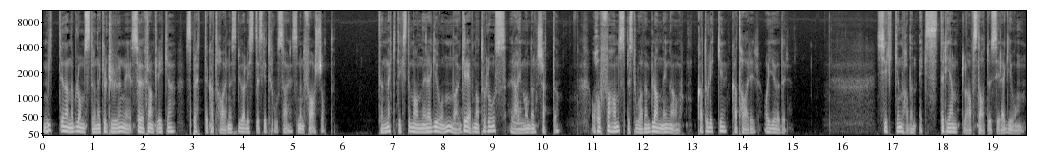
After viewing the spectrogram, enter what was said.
Midt i denne blomstrende kulturen i Sør-Frankrike spredte katarenes dualistiske tro seg som en farsott. Den mektigste mannen i regionen var greven av Toulouse, Raymond den sjette, og hoffet hans besto av en blanding av katolikker, katarer og jøder. Kirken hadde en ekstremt lav status i regionen,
